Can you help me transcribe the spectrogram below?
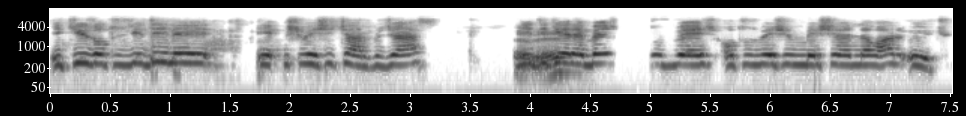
237 ile 75'i çarpacağız. 7 Evet. kere 5 35. 35'in 5'i elde var 3.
